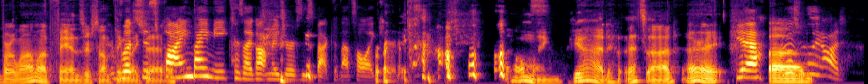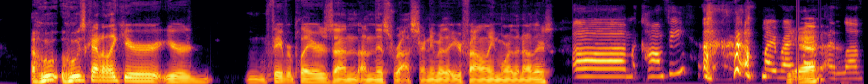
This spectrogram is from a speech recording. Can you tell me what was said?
Varlamov fans or something which like is fine by me because I got my jerseys back, and that's all I cared about. Oh my god, that's odd. All right, yeah, it was Um, really odd. who who's kind of like your your favorite players on on this roster? Anybody that you're following more than others? Um, Compher, my redhead. I love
